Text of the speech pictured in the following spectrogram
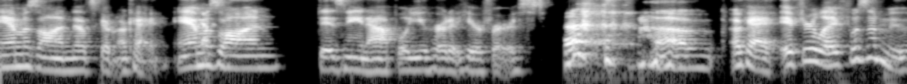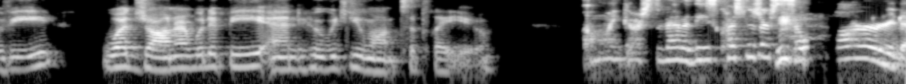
Amazon, that's good. Okay, Amazon. Disney and Apple, you heard it here first. um, okay. If your life was a movie, what genre would it be and who would you want to play you? Oh my gosh, Savannah, these questions are so hard.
